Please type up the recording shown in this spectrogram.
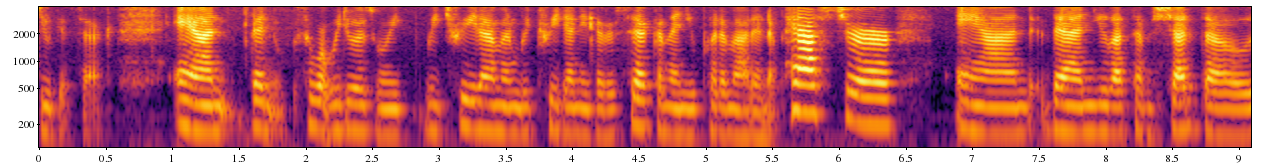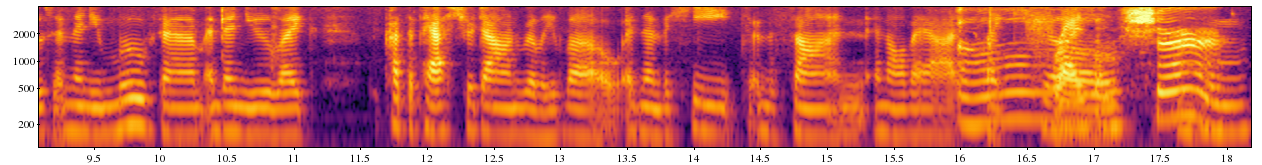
do get sick. And then, so what we do is when we, we treat them and we treat any that are sick, and then you put them out in a pasture, and then you let them shed those, and then you move them, and then you like cut the pasture down really low, and then the heat and the sun and all that like Oh, Fries 'em. kills. Sure. Mhm.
